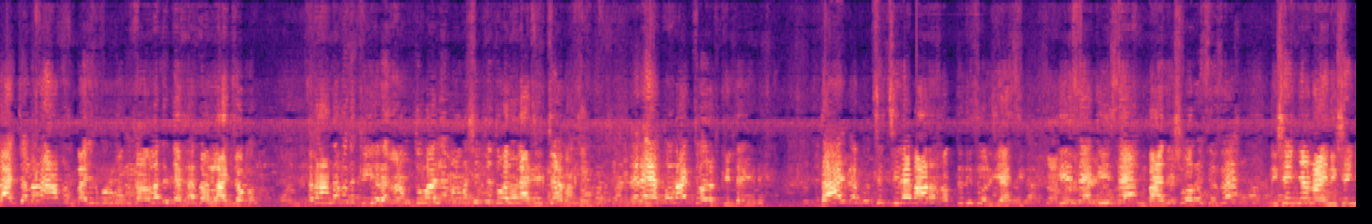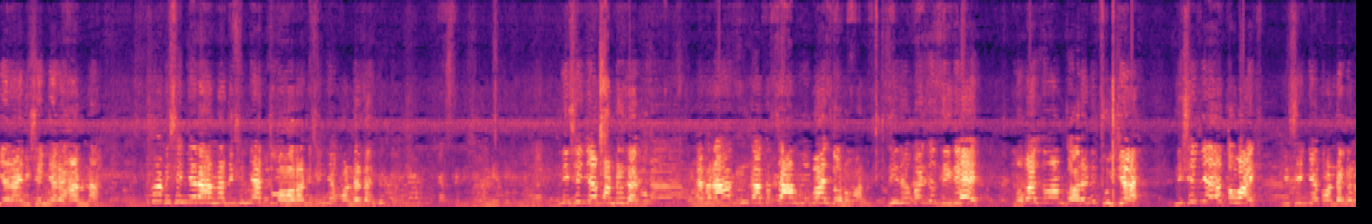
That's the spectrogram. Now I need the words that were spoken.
লাইট জ্বলে আমরা বাইরে করব জানলা দিয়ে দেখা তার লাইট জ্বল। এবার আমরা কথা ক্লিয়ার আম তোয়ালে, মানসিক তোয়ালে লাইট ইচ্ছা না এরে এত লাইট জ্বলে কিল দেয় দাই বেগুন চিচিরে বারো সপ্তাহ দিয়ে চলে যাচ্ছি। কিসে কিসে? বাজি সরছে যে নিশাইয়া নাই নিশাইয়া নাই রে হান্না। নিশাইয়া রে হান্না নিশাইয়া তো হলো নিশাইয়া কন্ডে যাইবে নিশাইয়া কন্ডে যাইব। এবার আম কি কাছে তার মোবাইল দোনো মান। দিরে কইছে দিরে মোবাইল তো আম ঘরে নি থুই যায়। নিশাইয়া তো ওয়াই নিশাইয়া কন্ডে গেল।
